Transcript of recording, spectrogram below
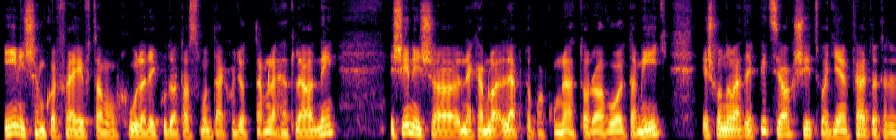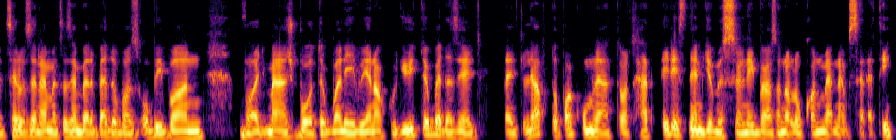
én is, amikor felhívtam a hulladékudat, azt mondták, hogy ott nem lehet leadni, és én is a, nekem laptop akkumulátorral voltam így, és mondom, hát egy pici aksit, vagy ilyen feltölthető ceruzellemet az ember bedob az obiban, vagy más boltokban lévő ilyen akkugyűjtőkbe, de ez egy, laptop akkumulátort, hát egyrészt nem gyömöszölnék be azon a lukon, mert nem szereti,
